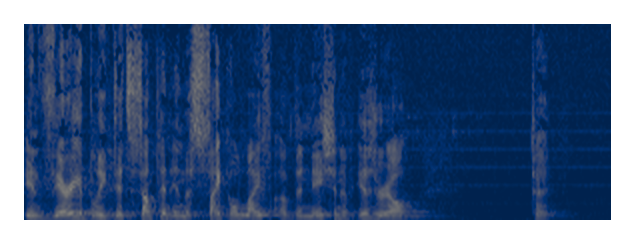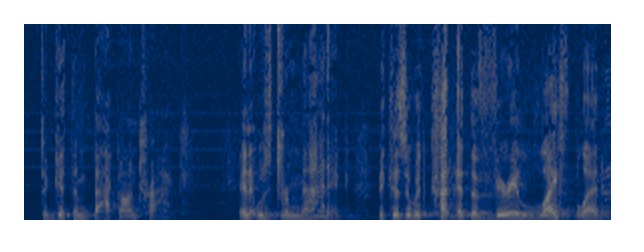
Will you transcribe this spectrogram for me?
invariably did something in the cycle life of the nation of Israel to, to get them back on track. And it was dramatic because it would cut at the very lifeblood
